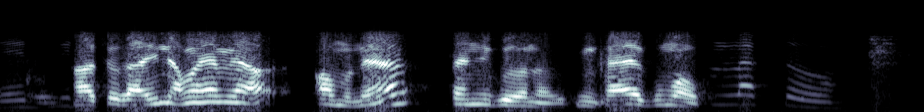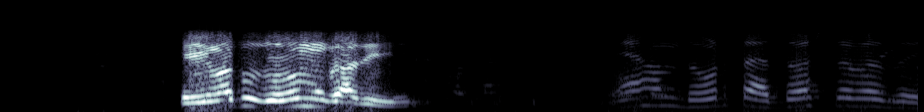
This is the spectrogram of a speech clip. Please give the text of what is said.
এই দুই আচ্ছা গাড়ি নামাই আমি আমনে হ্যাঁ? তাই নিয়ে করো না তুমি খায় ঘুমাও। এই মাত্র ধরুন গাড়ি। এখন ধরতা দশটা বাজে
